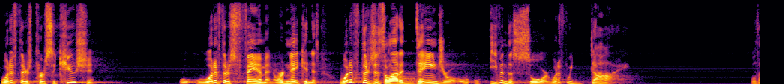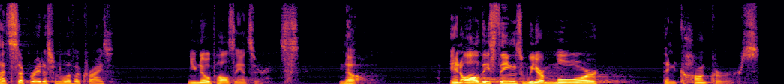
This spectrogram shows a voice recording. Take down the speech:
What if there's persecution? What if there's famine or nakedness? What if there's just a lot of danger, even the sword? What if we die? Will that separate us from the love of Christ? You know Paul's answer. Says, no. In all these things, we are more than conquerors.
